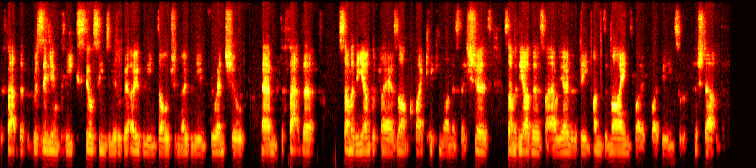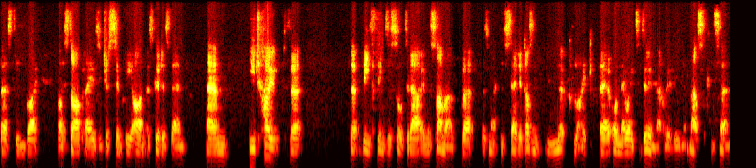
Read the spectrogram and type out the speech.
the fact that the Brazilian clique still seems a little bit overly indulgent, overly influential, um, the fact that some of the younger players aren't quite kicking on as they should. Some of the others, like Areola, are being undermined by, by being sort of pushed out of the first team by, by star players who just simply aren't as good as them. Um, you'd hope that that these things are sorted out in the summer, but as Matthew said, it doesn't look like they're on their way to doing that really, and that's a concern.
